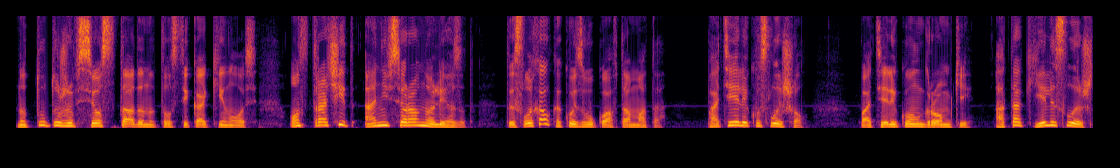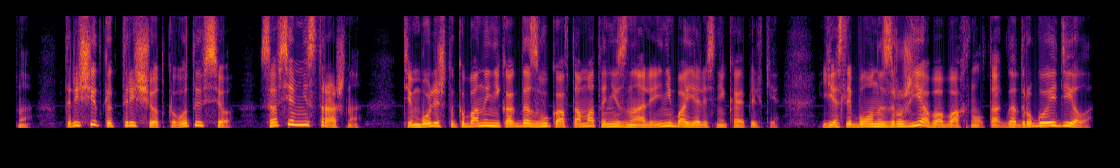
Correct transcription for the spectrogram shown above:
но тут уже все стадо на толстяка кинулось. Он строчит, а они все равно лезут. Ты слыхал, какой звук у автомата? По телеку слышал. По телеку он громкий, а так еле слышно. Трещит, как трещотка, вот и все. Совсем не страшно. Тем более, что кабаны никогда звука автомата не знали и не боялись ни капельки. Если бы он из ружья бабахнул, тогда другое дело.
